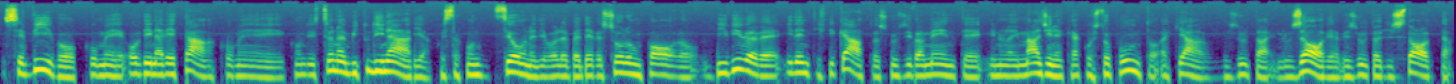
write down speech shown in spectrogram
se vivo come ordinarietà, come condizione abitudinaria, questa condizione di voler vedere solo un polo, di vivere identificato esclusivamente in una immagine che a questo punto, è chiaro, risulta illusoria, risulta distorta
